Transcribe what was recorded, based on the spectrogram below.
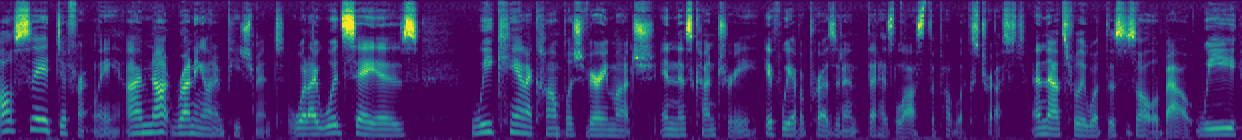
I'll say it differently. I'm not running on impeachment. What I would say is we can't accomplish very much in this country if we have a president that has lost the public's trust. And that's really what this is all about. We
